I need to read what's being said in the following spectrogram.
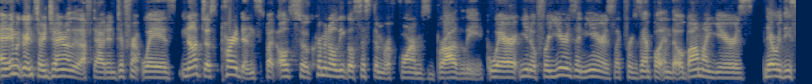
And immigrants are generally left out in different ways, not just pardons, but also criminal legal system reforms broadly, where, you know, for years and years, like for example, in the Obama years, there were these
